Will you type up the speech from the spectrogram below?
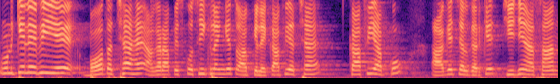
उनके लिए भी ये बहुत अच्छा है। अगर आप इसको सीख लेंगे तो आपके लिए काफ़ी अच्छा है। काफ़ी आपको आगे चल करके चीज़ें आसान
